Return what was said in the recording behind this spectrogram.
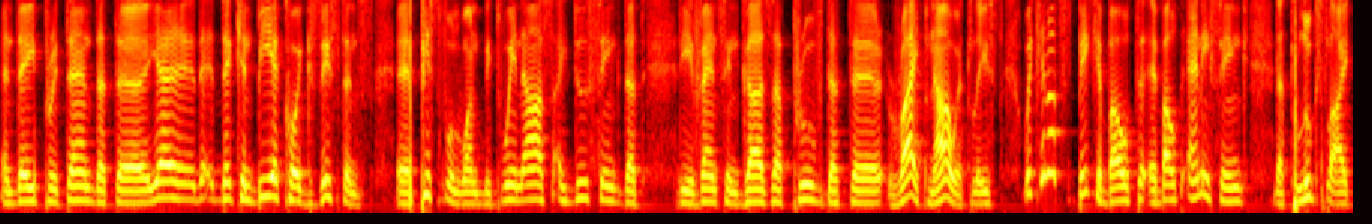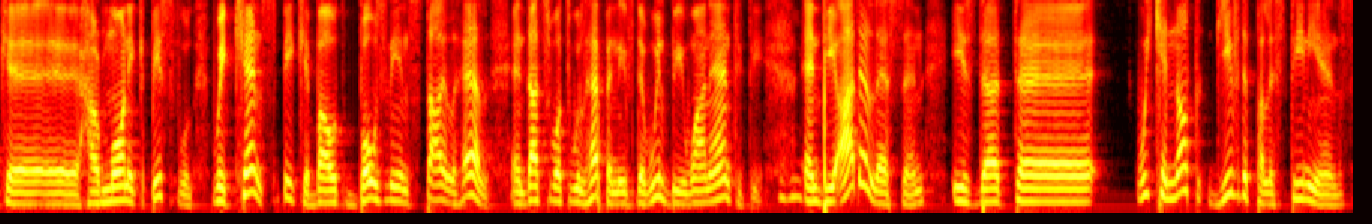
and they pretend that, uh, yeah, there can be a coexistence, a peaceful one between us. I do think that the events in Gaza prove that uh, right now, at least, we cannot speak about about anything that looks like uh, harmonic, peaceful. We can speak about Bosnian style hell, and that's what will happen if there will be one entity. Mm-hmm. And the other lesson is that uh, we cannot give the Palestinians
